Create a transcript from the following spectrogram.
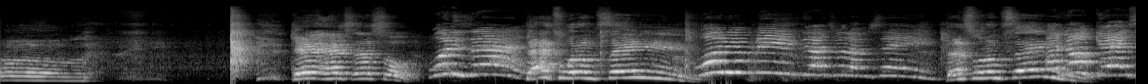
Oh. ¿Qué es eso? What is that? That's what I'm saying. What do you mean? That's what I'm saying. That's what I'm saying. I know, ¿qué es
